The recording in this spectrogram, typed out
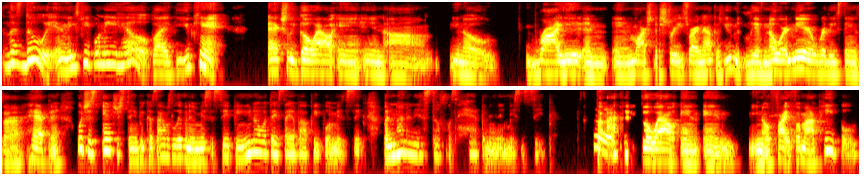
Let's do it. And these people need help. Like you can't actually go out and, and um, you know, riot and and march the streets right now because you live nowhere near where these things are happening which is interesting because i was living in mississippi and you know what they say about people in mississippi but none of this stuff was happening in mississippi so i could go out and and you know fight for my people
